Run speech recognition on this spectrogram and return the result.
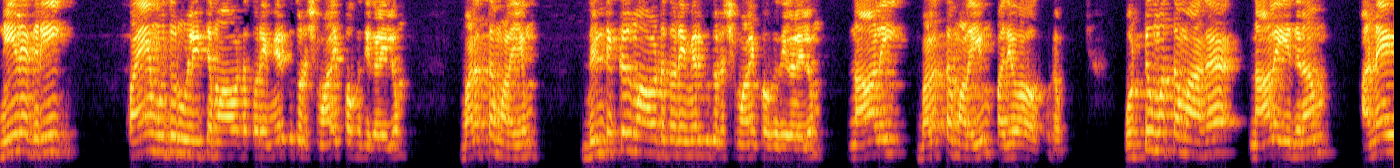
நீலகிரி கோயம்புத்தூர் உள்ளிட்ட மாவட்டத்துடைய மேற்கு தொடர்ச்சி மலைப்பகுதிகளிலும் பலத்த மழையும் திண்டுக்கல் மாவட்டத்துடைய மேற்கு தொடர்ச்சி மலைப்பகுதிகளிலும் நாளை பலத்த மழையும் பதிவாகக்கூடும். ஒட்டுமொத்தமாக நாளைய தினம் அநேக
